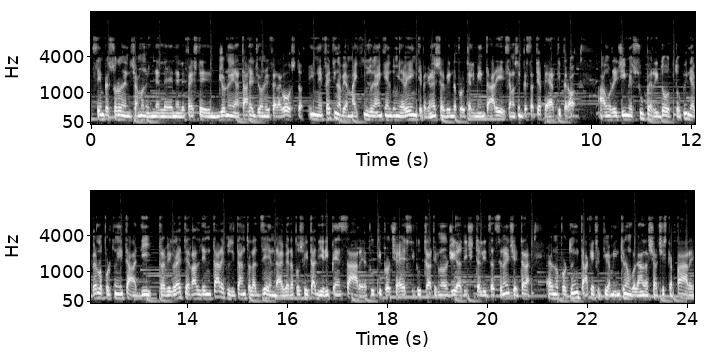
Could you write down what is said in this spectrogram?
sempre solo nel, diciamo, nelle, nelle, feste, il giorno di Natale e il giorno di Ferragosto. In effetti non abbiamo mai chiuso neanche nel 2020 perché noi servendo prodotti alimentari siamo sempre stati aperti, però a un regime super ridotto, quindi avere l'opportunità di, tra virgolette, rallentare così tanto l'azienda avere la possibilità di ripensare a tutti i processi, tutta la tecnologia, la digitalizzazione, eccetera, è un'opportunità che effettivamente non volevamo lasciarci scappare.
